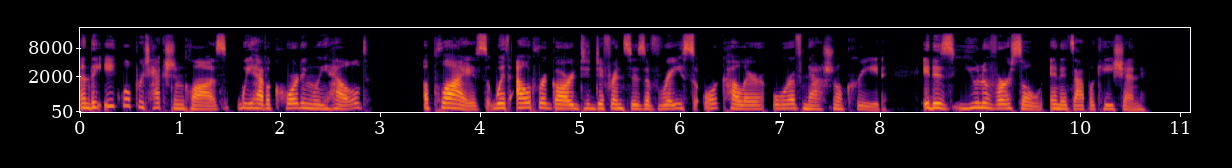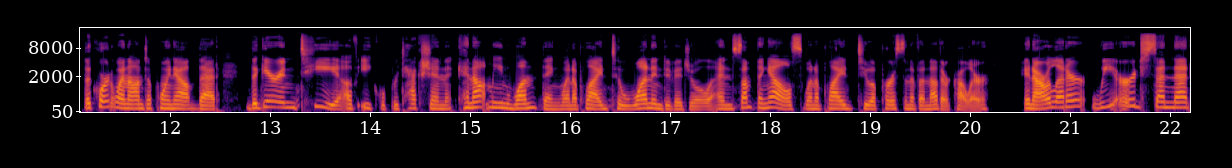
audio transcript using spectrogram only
and the Equal Protection Clause we have accordingly held applies without regard to differences of race or color or of national creed. It is universal in its application. The court went on to point out that the guarantee of equal protection cannot mean one thing when applied to one individual and something else when applied to a person of another color. In our letter, we urge SenNet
